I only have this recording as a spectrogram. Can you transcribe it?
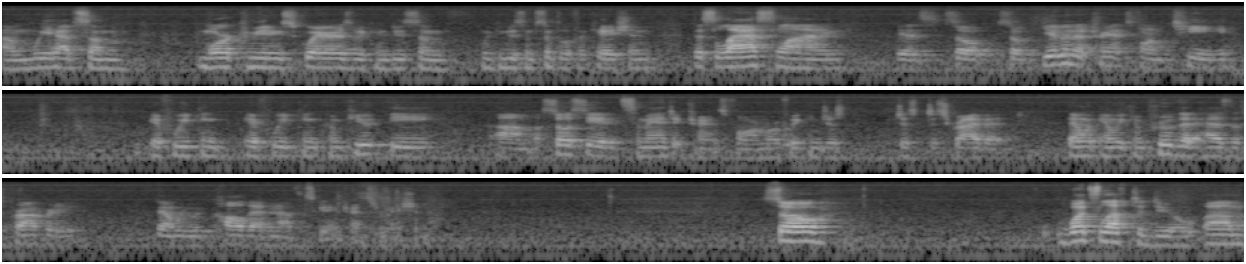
Um, we have some more commuting squares. We can do some we can do some simplification. This last line is so so given a transform t, if we can if we can compute the um, associated semantic transform, or if we can just just describe it, then we, and we can prove that it has this property, then we would call that an obfuscating transformation. So what's left to do? Um,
